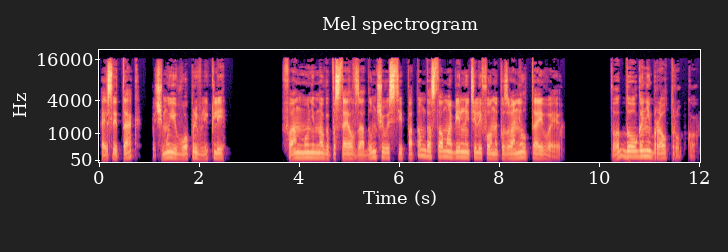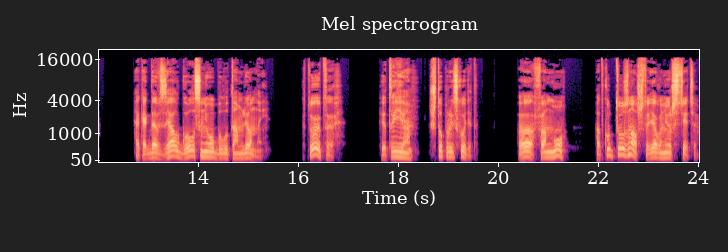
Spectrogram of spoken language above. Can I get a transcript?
А если так, почему его привлекли? Фан Му немного постоял в задумчивости, потом достал мобильный телефон и позвонил Тайвею. Тот долго не брал трубку. А когда взял, голос у него был утомленный. «Кто это?» «Это я. Что происходит?» «А, Фан Му. Откуда ты узнал, что я в университете?»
